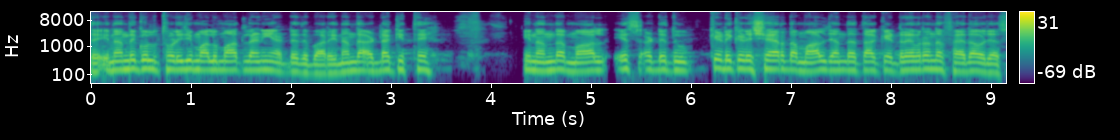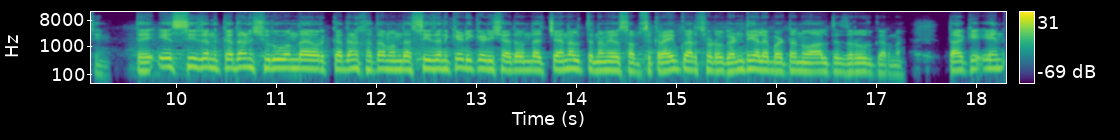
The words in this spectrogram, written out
ਤੇ ਇਹਨਾਂ ਦੇ ਕੋਲ ਥੋੜੀ ਜੀ ਮਾਲੂਮਾਤ ਲੈਣੀ ਹੈ, ਅੱਡੇ ਦੇ ਬਾਰੇ ਇਹਨਾਂ ਦਾ ਅੱਡਾ ਕਿੱਥੇ? इन्हों का माल इस अड्डे तू किड़े किड़े शहर का माल जाता ताकि ड्राइवर का फ़ायदा हो जाए तो इस सीज़न कदन शुरू हों और कदन खत्म हों सीज़न कि शायद हों चैनल नवे सबसक्राइब कर छोड़ो घंटे वाले बटन आल तो ज़रूर करना ताकि इन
